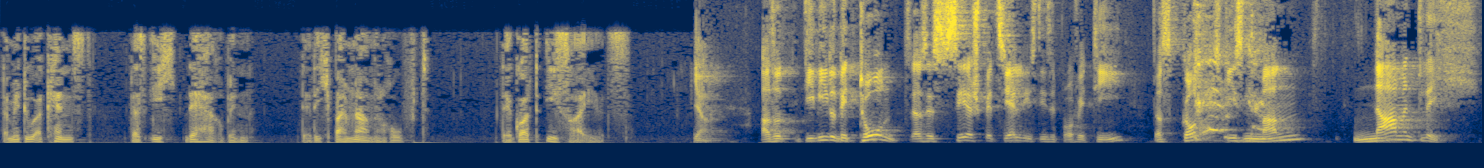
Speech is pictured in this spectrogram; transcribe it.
damit du erkennst, dass ich der Herr bin, der dich beim Namen ruft, der Gott Israels. Ja, also die Bibel betont, dass es sehr speziell ist, diese Prophetie, dass Gott diesen Mann namentlich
